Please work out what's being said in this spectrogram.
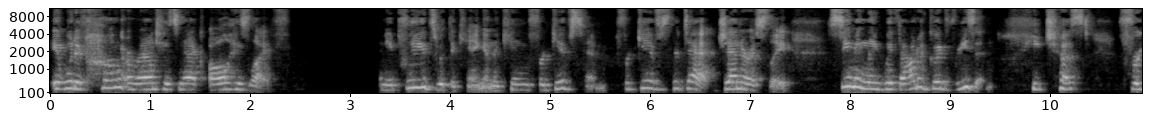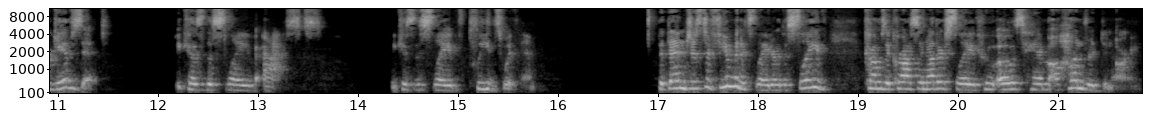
It would have hung around his neck all his life. And he pleads with the king, and the king forgives him, forgives the debt generously, seemingly without a good reason. He just forgives it because the slave asks, because the slave pleads with him. But then just a few minutes later, the slave comes across another slave who owes him a hundred denarii.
